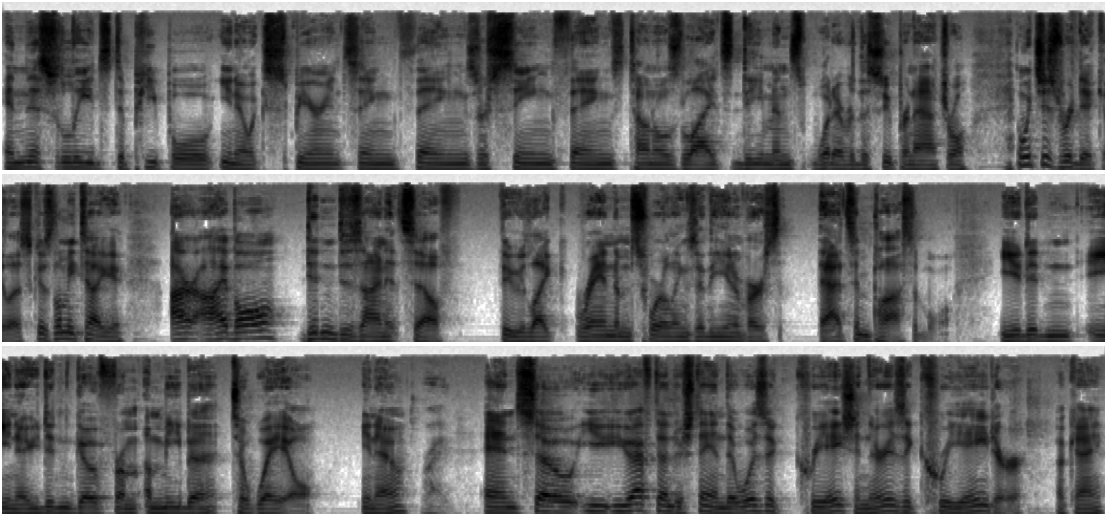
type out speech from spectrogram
And this leads to people, you know, experiencing things or seeing things, tunnels, lights, demons, whatever, the supernatural, which is ridiculous. Because let me tell you, our eyeball didn't design itself through like random swirlings of the universe. That's impossible. You didn't, you know, you didn't go from amoeba to whale, you know? Right. And so you, you have to understand there was a creation, there is a creator. Okay.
